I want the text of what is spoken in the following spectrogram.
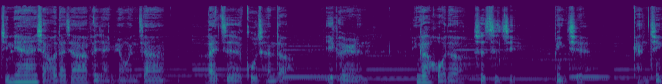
今天想和大家分享一篇文章，来自顾城的《一个人应该活的是自己，并且干净》。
